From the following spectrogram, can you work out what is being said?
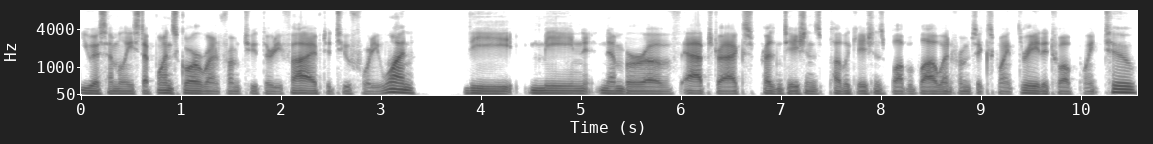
USMLE step one score went from 235 to 241 the mean number of abstracts, presentations, publications, blah, blah, blah, went from 6.3 to 12.2.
